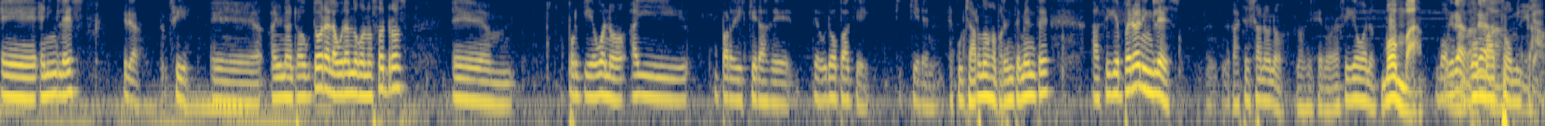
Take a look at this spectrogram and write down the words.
eh, en inglés. Mira. Sí, eh, hay una traductora laburando con nosotros. eh, porque, bueno, hay un par de disqueras de, de Europa que, que quieren escucharnos, aparentemente. Así que, pero en inglés. En castellano no, nos dijeron. Así que, bueno. Bomba. Bomba, Mirá, bomba mirá. atómica. Mirá.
